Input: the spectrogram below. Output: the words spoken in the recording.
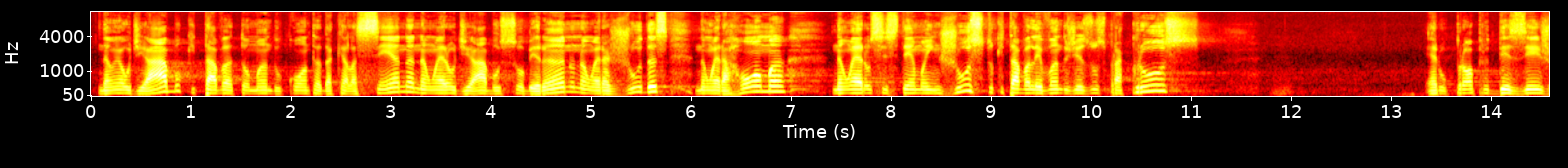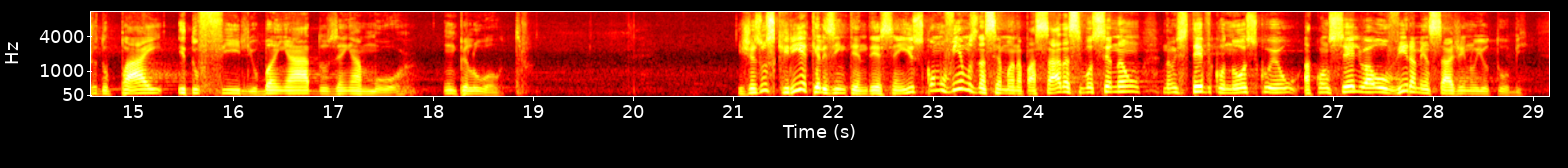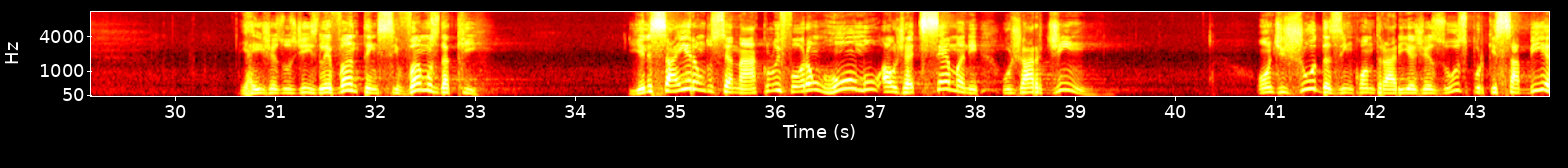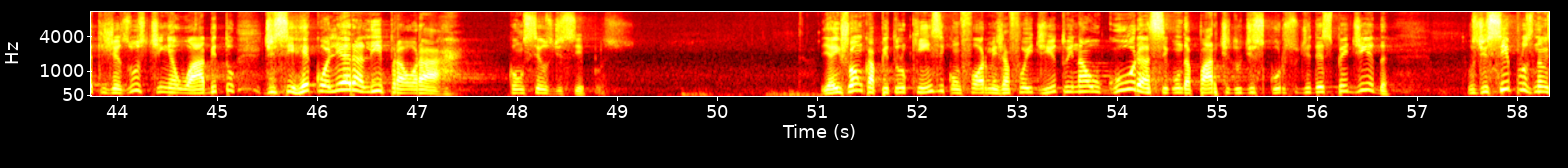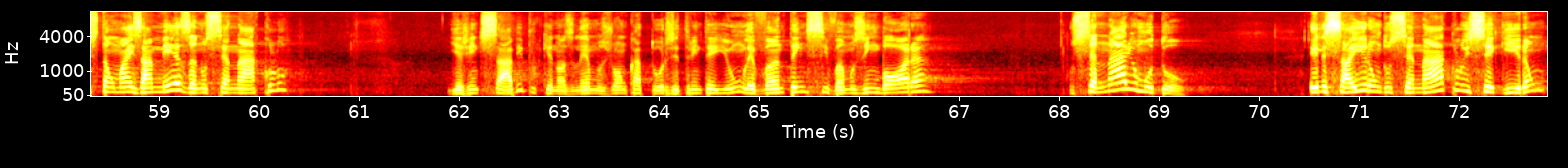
Não é o diabo que estava tomando conta daquela cena, não era o diabo soberano, não era Judas, não era Roma, não era o sistema injusto que estava levando Jesus para a cruz, era o próprio desejo do pai e do filho banhados em amor, um pelo outro. E Jesus queria que eles entendessem isso, como vimos na semana passada. Se você não, não esteve conosco, eu aconselho a ouvir a mensagem no YouTube. E aí Jesus diz: Levantem-se, vamos daqui. E eles saíram do cenáculo e foram rumo ao Getsemane, o jardim, onde Judas encontraria Jesus, porque sabia que Jesus tinha o hábito de se recolher ali para orar com seus discípulos. E aí, João capítulo 15, conforme já foi dito, inaugura a segunda parte do discurso de despedida. Os discípulos não estão mais à mesa no cenáculo, e a gente sabe, porque nós lemos João 14, 31, levantem-se, vamos embora. O cenário mudou. Eles saíram do cenáculo e seguiram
